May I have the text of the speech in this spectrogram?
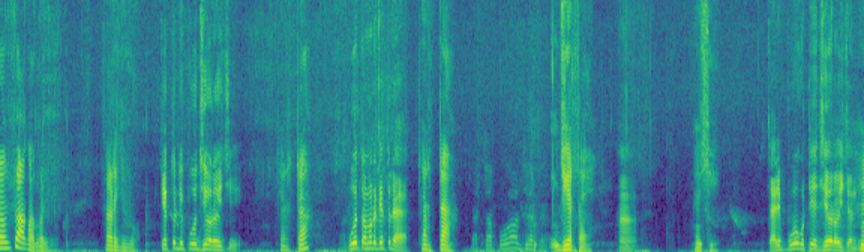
রহুছু আর কম করবি সাড়ে যাব কেতোটি পুয়া ঝিও রয়েছে চারটা পুয়া তোমার কেতোটা চারটা চারটা পুয়া ঝিওটা ঝিওটায় হ্যাঁ ଅଛି ଚାରି ପୁଅ ଗୋଟିଏ ଝିଅ ରହିଛନ୍ତି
